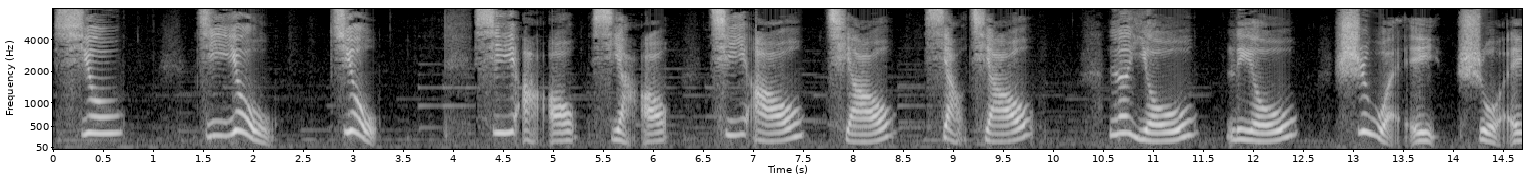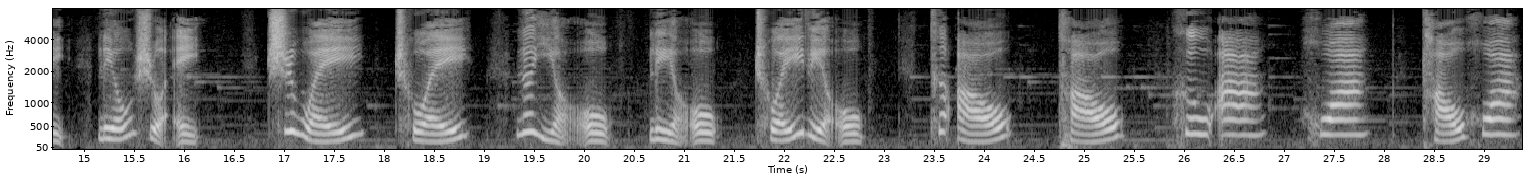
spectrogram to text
修，鸡又，就，西袄，小，七袄。桥，小桥，了游流，是尾水流水，吃围垂，了有柳垂柳，特熬桃，呵啊花桃花。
